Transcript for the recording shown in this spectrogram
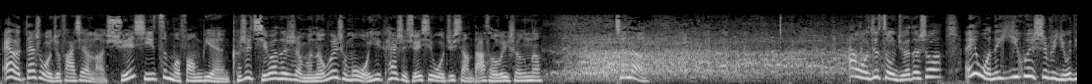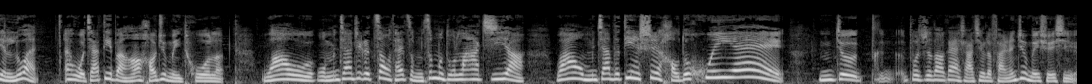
哎，但是我就发现了，学习这么方便，可是奇怪的是什么呢？为什么我一开始学习我就想打扫卫生呢？真的。哎，我就总觉得说，哎，我那衣柜是不是有点乱？哎，我家地板好像好久没拖了。哇哦，我们家这个灶台怎么这么多垃圾呀？哇，我们家的电视好多灰哎！你就不知道干啥去了，反正就没学习。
